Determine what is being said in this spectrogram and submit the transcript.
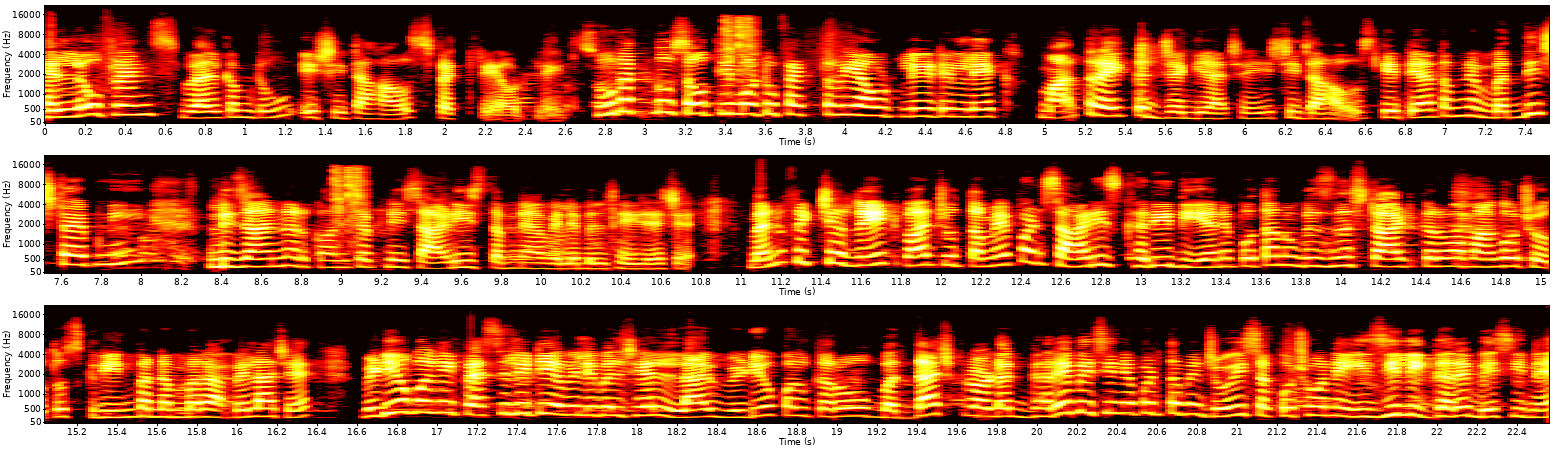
Hello friends welcome to Ishita house factory outlet સુરતનું સૌથી મોટું ફેક્ટરી આઉટલેટ એટલે માત્ર એક જ જગ્યા છે ઈશિતા હાઉસ કે ત્યાં તમને બધી જ ટાઈપની ડિઝાઇનર કોન્સેપ્ટની સાડીઝ તમને અવેલેબલ થઈ જાય છે. મેન્યુફેક્ચર રેટમાં જો તમે પણ સાડીઝ ખરીદી અને પોતાનું બિઝનેસ સ્ટાર્ટ કરવા માંગો છો, તો સ્ક્રીન પર નંબર આપેલા છે. વીડિયો કોલની ફેસિલિટી અવેલેબલ છે. લાઈવ વીડિયો કોલ કરો, બધા જ પ્રોડક્ટ ઘરે બેસીને પણ તમે જોઈ શકો છો અને ઇઝીલી ઘરે બેસીને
